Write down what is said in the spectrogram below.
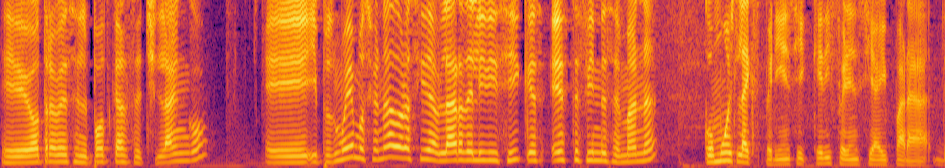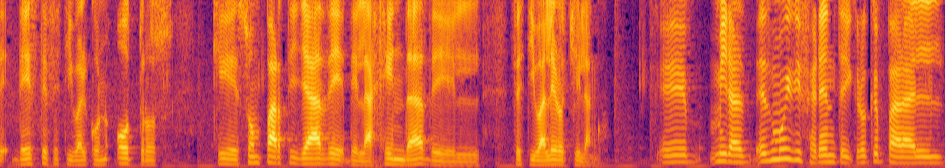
eh, otra vez en el podcast de Chilango. Eh, y pues muy emocionado ahora sí de hablar del EDC, que es este fin de semana. ¿Cómo es la experiencia y qué diferencia hay para de, este festival con otros que son parte ya de, la agenda del festivalero chilango? Eh, mira, es muy diferente y creo que para el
